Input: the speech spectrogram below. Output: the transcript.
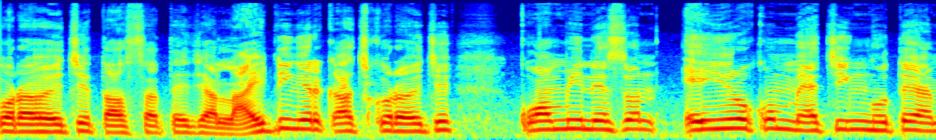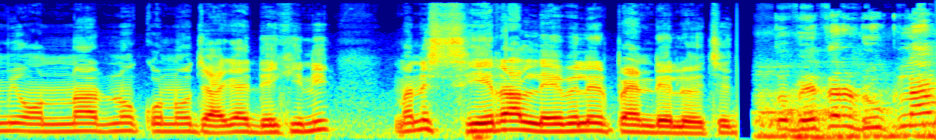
করা হয়েছে, তার সাথে যা লাইটিংয়ের কাজ করা হয়েছে, কম্বিনেশন এইরকম ম্যাচিং হতে আমি অন্যান্য কোনো জায়গায় দেখিনি। মানে সেরা লেভেলের প্যান্ডেল হয়েছে। তো ভেতরে ঢুকলাম,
